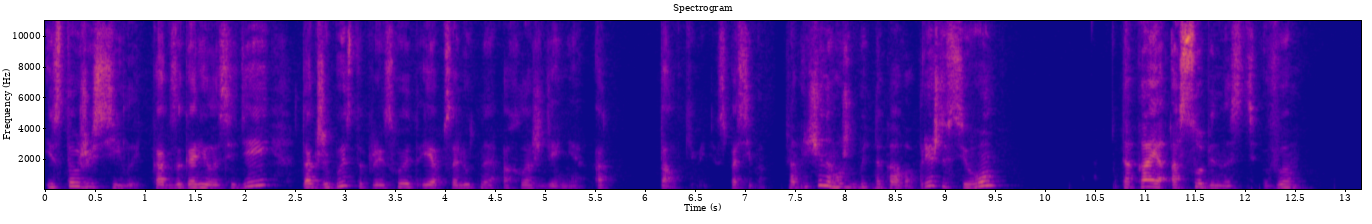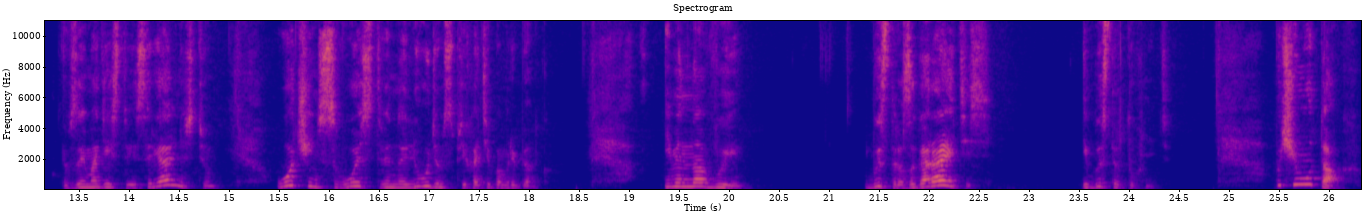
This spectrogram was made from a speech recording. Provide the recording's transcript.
И с той же силой, как загорелась идеей, так же быстро происходит и абсолютное охлаждение, отталкивание. Спасибо. А причина может быть такова. Прежде всего, такая особенность в взаимодействии с реальностью очень свойственна людям с психотипом ребенка. Именно вы быстро загораетесь и быстро тухнете. Почему так?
